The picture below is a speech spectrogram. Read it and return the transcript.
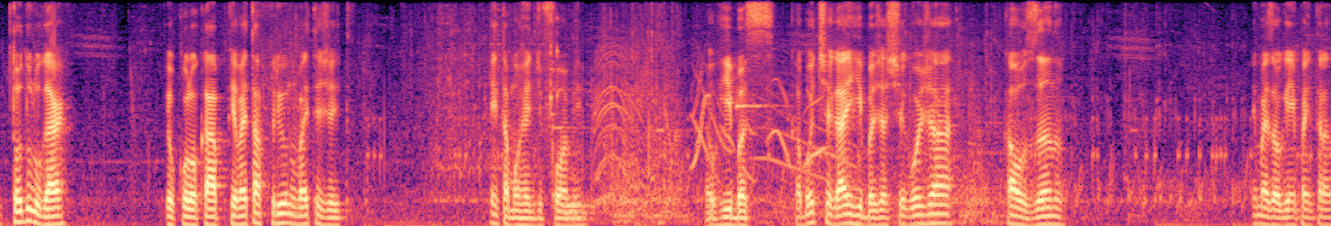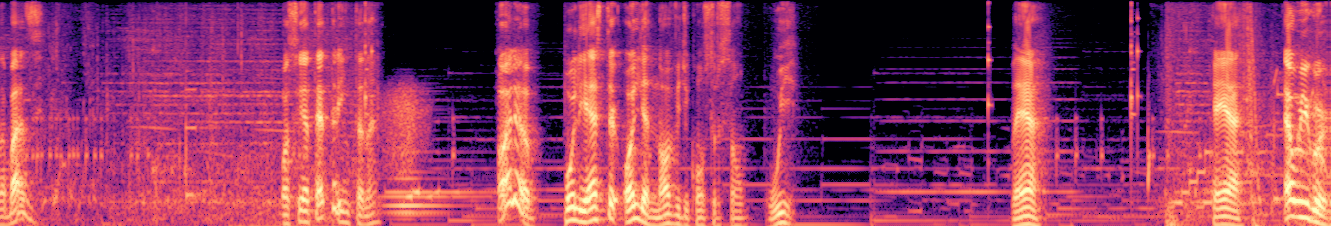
em todo lugar. Que eu colocar, porque vai estar tá frio, não vai ter jeito. Quem tá morrendo de fome? É o Ribas. Acabou de chegar, hein, Ribas? Já chegou já causando. Tem mais alguém pra entrar na base? Posso ir até 30, né? Olha, poliéster. Olha, 9 de construção. Ui. É. Quem é? É o Igor.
